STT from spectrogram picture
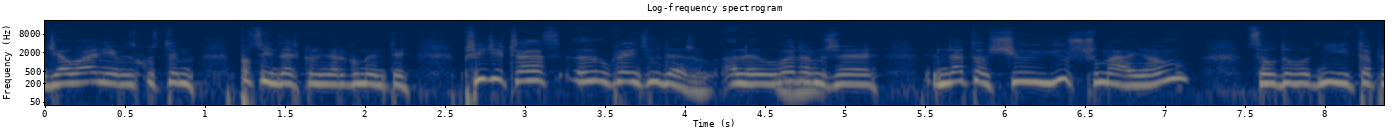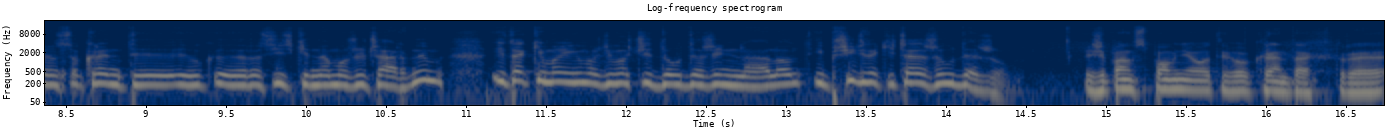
działanie, w związku z tym po co im dać kolejne argumenty? Przyjdzie czas, y, Ukraińcy uderzą, ale uważam, mhm. że NATO sił już mają, co udowodnili topiąc okręty rosyjskie na Morzu Czarnym i takie mają możliwości do uderzeń na ląd i przyjdzie taki czas, że uderzą. Jeśli pan wspomniał o tych okrętach, które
